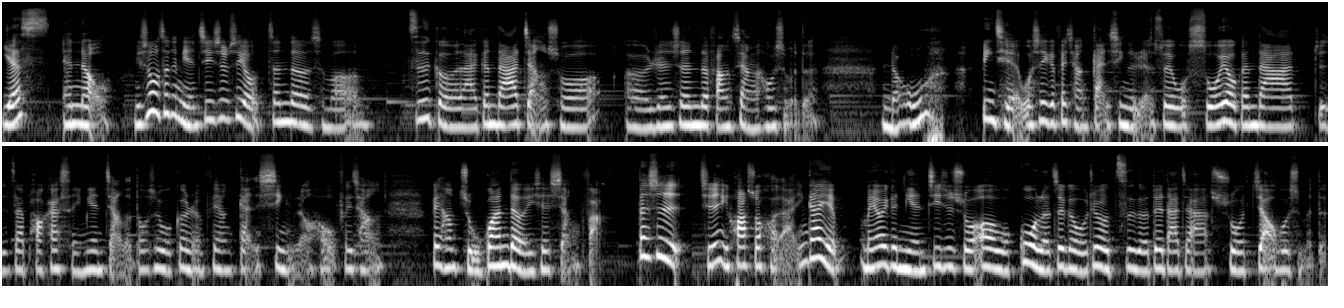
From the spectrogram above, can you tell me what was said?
？Yes and no。你说我这个年纪是不是有真的什么资格来跟大家讲说呃人生的方向啊或什么的？No，并且我是一个非常感性的人，所以我所有跟大家就是在 podcast 里面讲的，都是我个人非常感性，然后非常非常主观的一些想法。但是其实你话说回来，应该也没有一个年纪是说，哦，我过了这个，我就有资格对大家说教或什么的。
